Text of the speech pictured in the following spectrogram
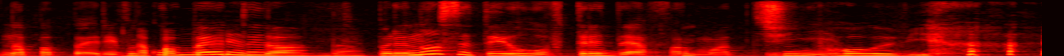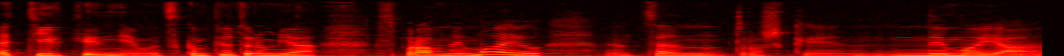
на папері На виконуєте? папері, да, да. Переносите його в 3D формат чи ні? В голові. Тільки ні. От з комп'ютером я справ не маю. Це ну, трошки не моя,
